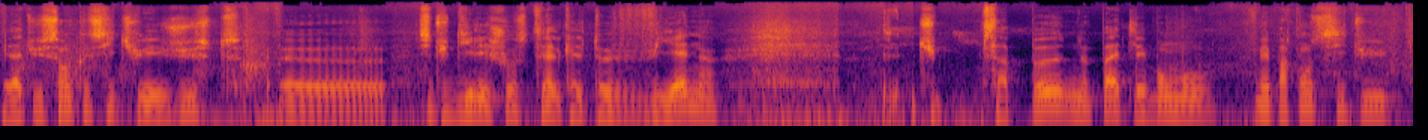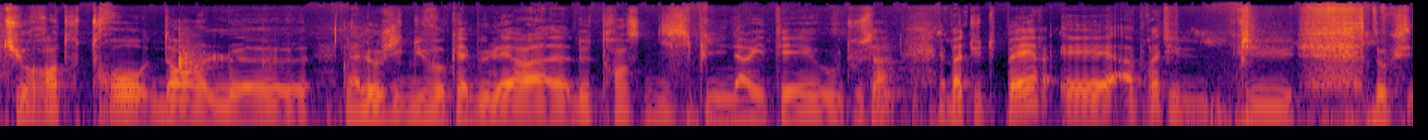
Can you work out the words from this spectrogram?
Et là, tu sens que si tu es juste, si tu dis les choses telles qu'elles te viennent, ça peut ne pas être les bons mots. Mais par contre, si tu, rentres trop dans la logique du vocabulaire euh, de transdisciplinarité ou tout ça, et eh ben, tu te perds et après tu... Donc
